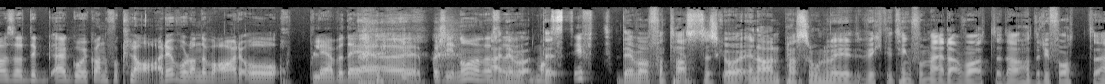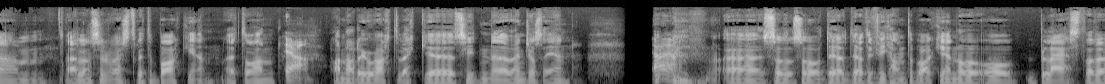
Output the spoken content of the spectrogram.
altså Det går ikke an å forklare hvordan det var å oppleve det på kino. Altså, Nei, det var- det- massivt. Det var fantastisk, og en annen personlig viktig ting for meg der var at da hadde de fått um, Alan Silvestri tilbake igjen. Etter han, Ja, han hadde jo vært vekke siden Avengers 1. ja, ja. Uh, så så det, det at de fikk han tilbake igjen og, og blasta det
